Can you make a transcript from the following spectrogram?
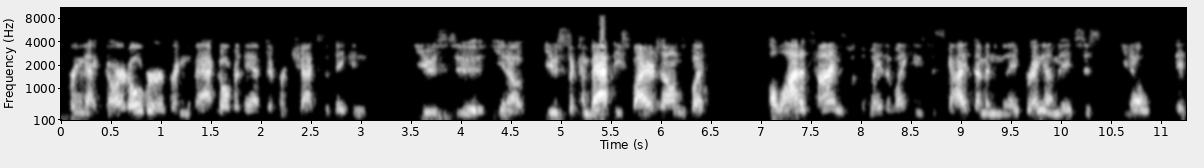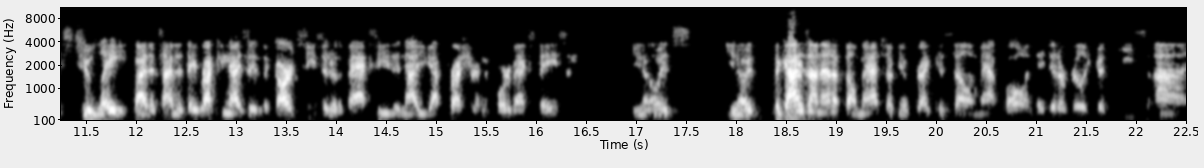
to bring that guard over or bring the back over. They have different checks that they can use to you know use to combat these fire zones. But a lot of times with the way the Vikings disguise them and when they bring them it's just you know it's too late by the time that they recognize it in the guard sees it or the back sees it now you got pressure in the quarterback's face and you know it's you know, the guys on NFL matchup, you know, Greg Cosell and Matt Bowen, they did a really good piece on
